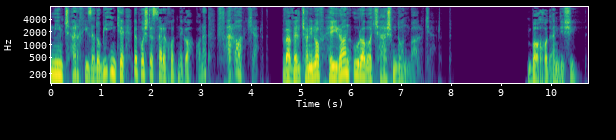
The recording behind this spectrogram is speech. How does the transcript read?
نیم چرخی زد و بی اینکه به پشت سر خود نگاه کند فرار کرد و ولچانینوف حیران او را با چشم دنبال کرد. با خود اندیشید؟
